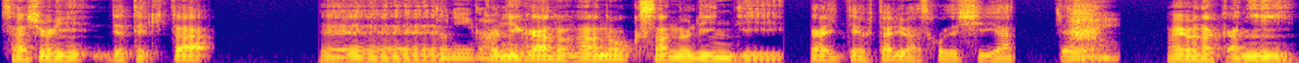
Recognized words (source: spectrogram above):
最初に出てきた、えートニーガードのあの奥さんのリンディがいて、二人はそこで知り合って、はい。真夜中に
